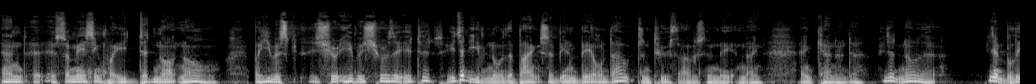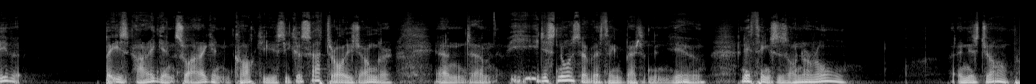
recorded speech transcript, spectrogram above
And it's amazing what he did not know, but he was sure he was sure that he did. He didn't even know the banks had been bailed out in 2008 and 9 in Canada. He didn't know that. He didn't believe it. But he's arrogant, so arrogant and cocky, you see, because after all, he's younger. And um, he, he, just knows everything better than you. And he thinks he's on a roll in his job.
